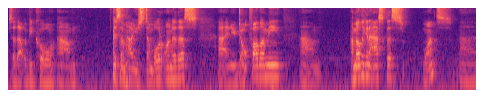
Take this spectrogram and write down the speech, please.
So that would be cool. Um, if somehow you stumbled onto this, uh, and you don't follow me, um, I'm only going to ask this once, uh,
